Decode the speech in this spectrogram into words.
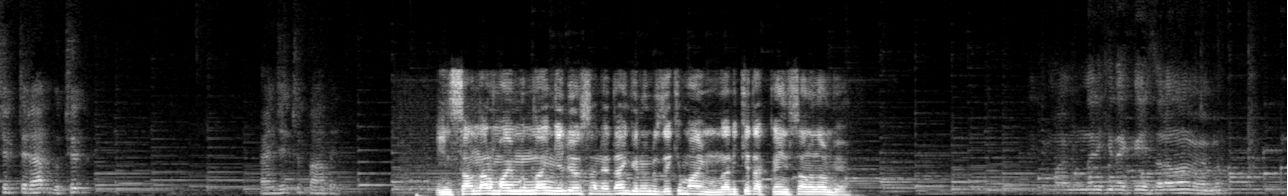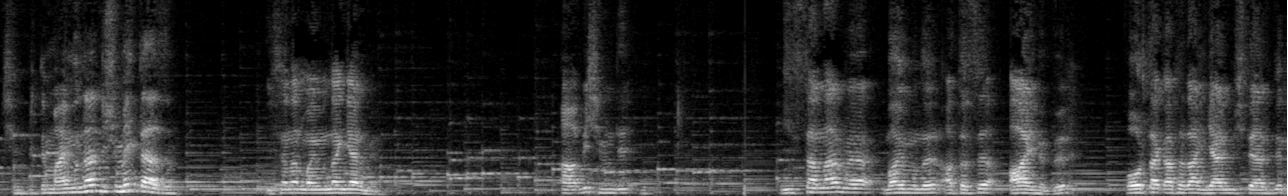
Tüptür abi bu tüp. Bence tüp abi. İnsanlar maymundan geliyorsa neden günümüzdeki maymunlar iki dakika insan olamıyor? Maymunlar iki dakika insan olamıyor mu? Şimdi bir de maymundan düşünmek lazım. İnsanlar maymundan gelmiyor. Abi şimdi İnsanlar ve maymunların atası aynıdır. Ortak atadan gelmişlerdir.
